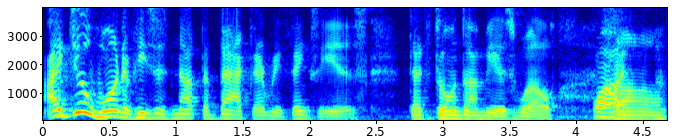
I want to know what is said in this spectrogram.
I do wonder if he's just not the back that everybody thinks he is. That's dawned on me as well. Why?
